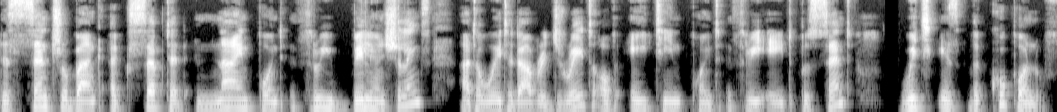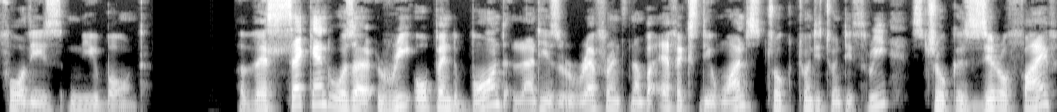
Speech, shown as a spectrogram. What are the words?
the central bank accepted 9.3 billion shillings at a weighted average rate of 18.38%, which is the coupon for this new bond. The second was a reopened bond that is reference number FXD1 stroke 2023 stroke 05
